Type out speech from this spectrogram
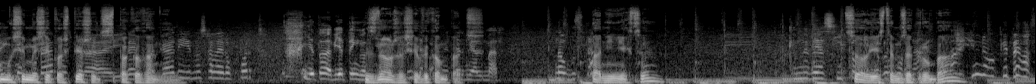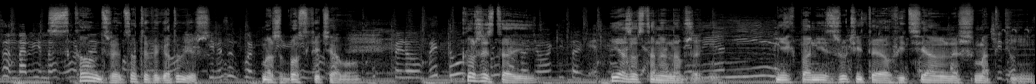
Musimy się pośpieszyć z pakowaniem. Zdążę się wykąpać. No. Pani nie chce? Co, jestem za gruba? No. Skądże, co ty wygadujesz? Masz boskie ciało. Korzystaj. Ja zostanę na brzegu. Niech pani zrzuci te oficjalne szmatki.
